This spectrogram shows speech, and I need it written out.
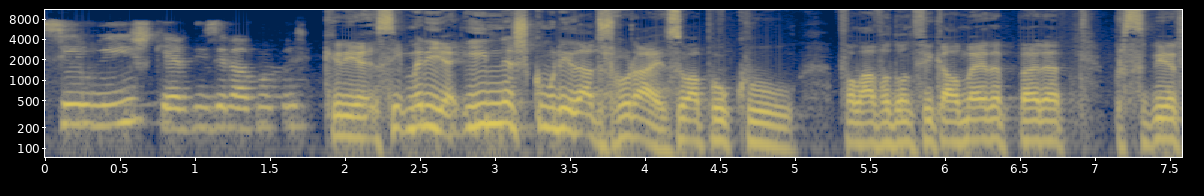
Sim, Luís, quer dizer alguma coisa? Queria, sim, Maria, e nas comunidades rurais? Eu há pouco falava de onde fica Almeida para perceber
